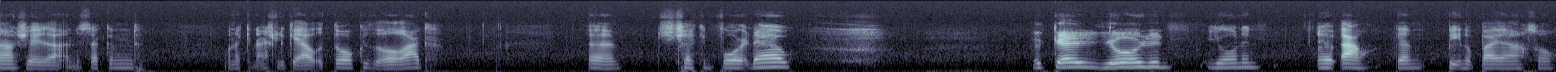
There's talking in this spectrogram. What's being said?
I'll show you that in a second when I can actually get out the door because of the lag. Um, just checking for it now. Again, yawning, yawning. Uh, ow, again, beaten up by an asshole.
